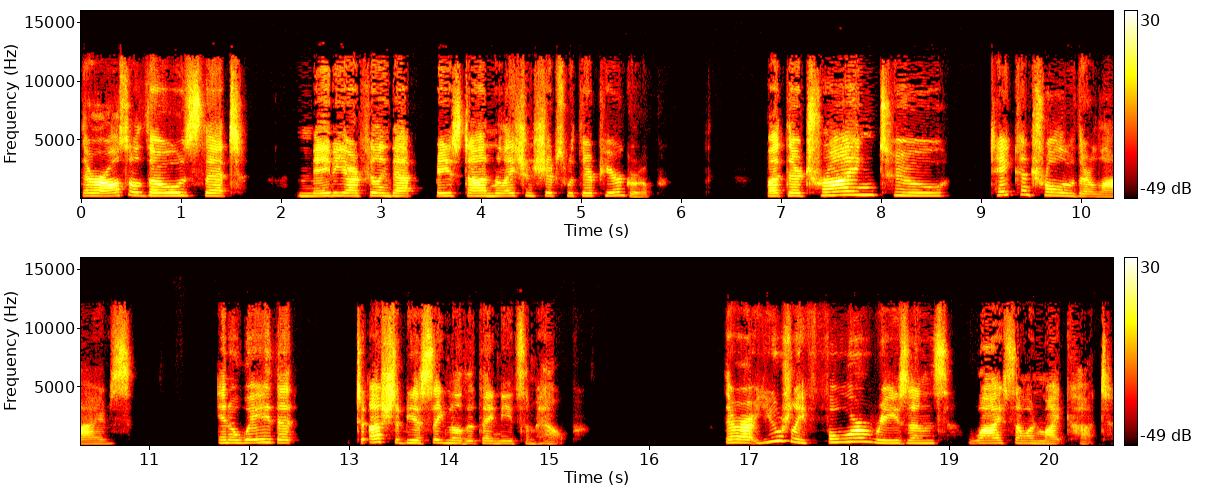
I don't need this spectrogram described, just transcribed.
There are also those that maybe are feeling that based on relationships with their peer group but they're trying to take control of their lives in a way that to us should be a signal that they need some help. There are usually four reasons why someone might cut.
